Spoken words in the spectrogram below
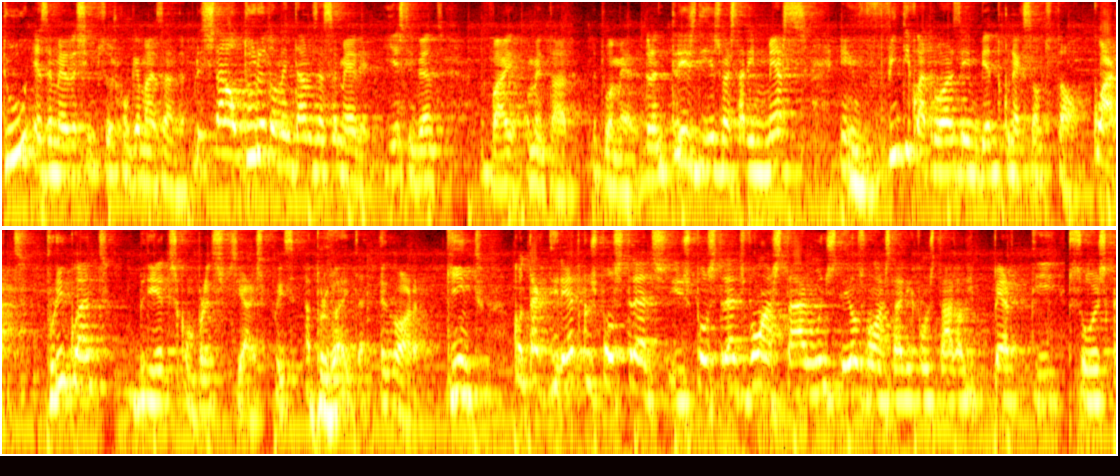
tu és a média das 5 pessoas com quem mais anda. Por isso está na altura de aumentarmos essa média. E este evento vai aumentar a tua média. Durante 3 dias vais estar imerso em 24 horas em ambiente de conexão total. Quarto, por enquanto, bilhetes com preços especiais, por isso aproveita agora. Quinto, contacto direto com os palestrantes e os palestrantes vão lá estar, muitos deles vão lá estar e vão estar ali perto de ti, pessoas que,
